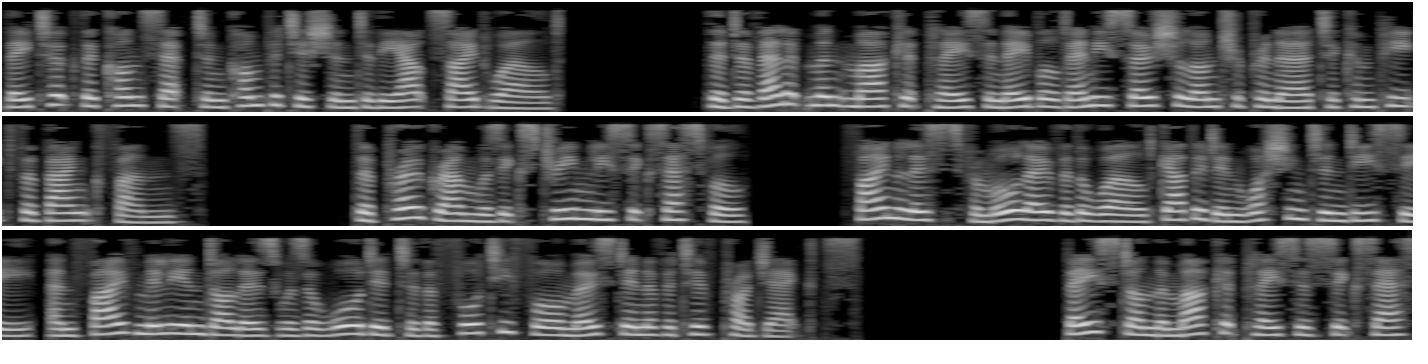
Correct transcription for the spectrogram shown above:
they took the concept and competition to the outside world. The development marketplace enabled any social entrepreneur to compete for bank funds. The program was extremely successful. Finalists from all over the world gathered in Washington, D.C., and $5 million was awarded to the 44 most innovative projects. Based on the marketplace's success,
